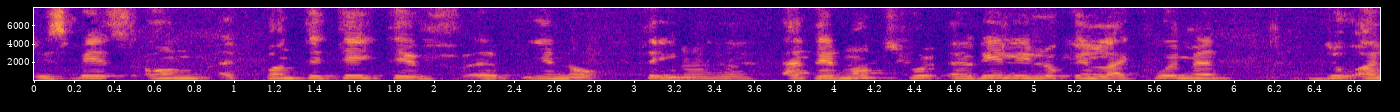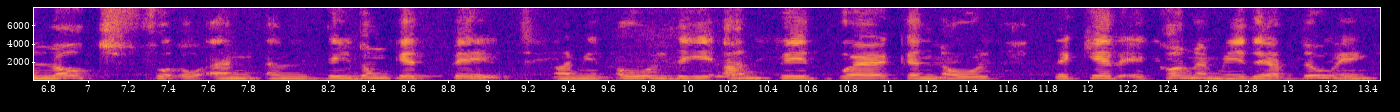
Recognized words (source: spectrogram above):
is based on a quantitative uh, you know thing. Mm-hmm. and they're not re- really looking like women do a lot for and, and they don't get paid. I mean all the unpaid work and all the care economy they are doing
